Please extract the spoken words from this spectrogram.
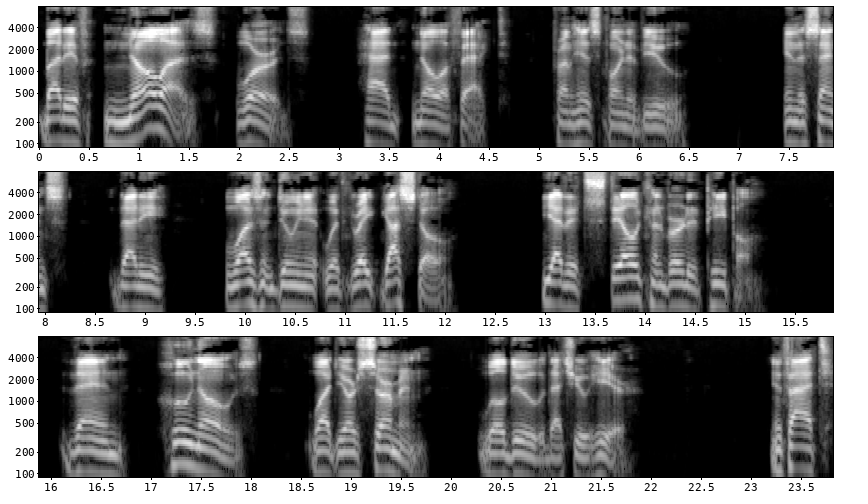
But if Noah's words had no effect from his point of view, in the sense that he wasn't doing it with great gusto, yet it still converted people, then who knows what your sermon will do that you hear. In fact,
